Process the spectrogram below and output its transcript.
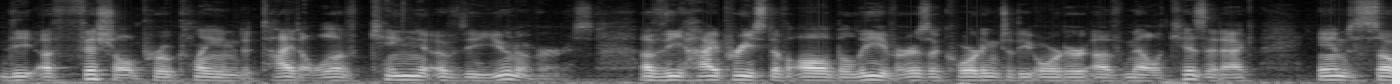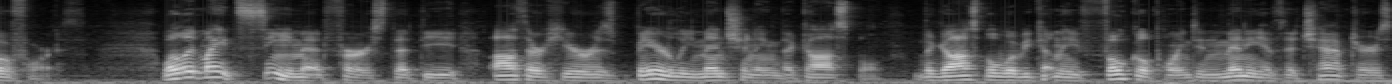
the official proclaimed title of King of the universe, of the High Priest of all believers, according to the order of Melchizedek, and so forth. While it might seem at first that the author here is barely mentioning the gospel, the gospel will become a focal point in many of the chapters,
